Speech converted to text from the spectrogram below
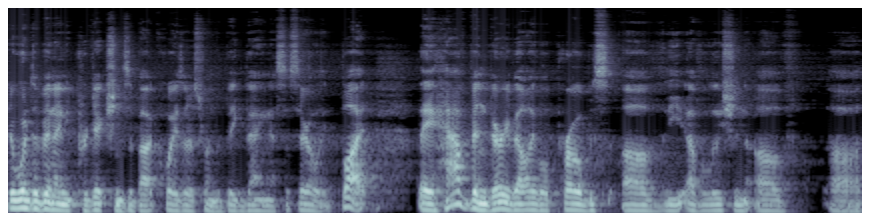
there wouldn't have been any predictions about quasars from the Big Bang necessarily, but they have been very valuable probes of the evolution of uh,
